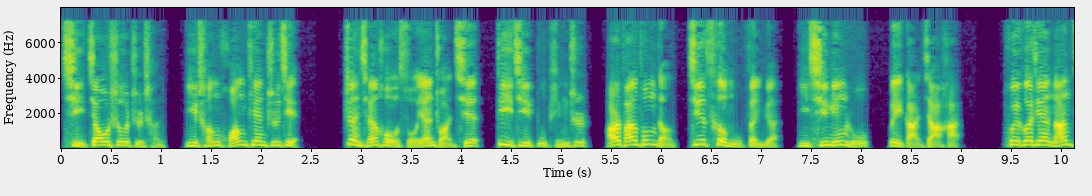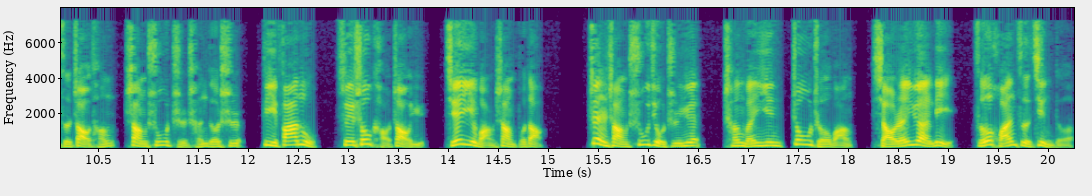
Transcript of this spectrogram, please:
弃骄奢之臣，以成皇天之戒。朕前后所言转切，地既不平之，而樊风等皆侧目愤怨，以其名儒，未敢加害。会合间男子赵腾上书指陈得失，帝发怒，遂收考诏狱，结以往上不道。镇上书就之曰：臣闻因周哲王。小人愿立，则还自敬德。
